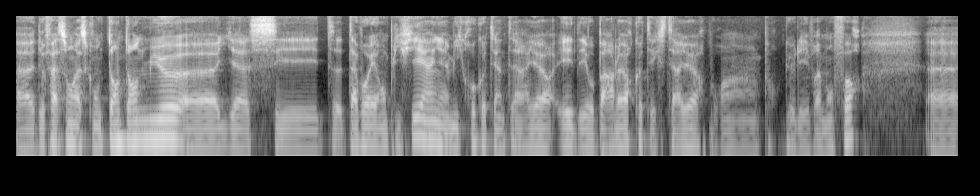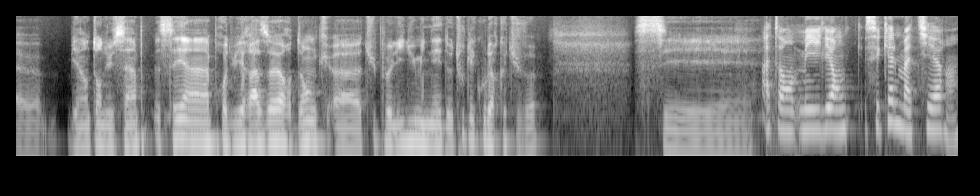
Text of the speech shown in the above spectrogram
De façon à ce qu'on t'entende mieux, y a, ta- voix est amplifiée, hein, il y a un micro côté intérieur et des haut-parleurs côté extérieur pour, un, pour gueuler vraiment fort. Bien entendu, c'est un, produit Razer, donc tu peux l'illuminer de toutes les couleurs que tu veux. C'est Attends, mais il est en... c'est quelle matière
